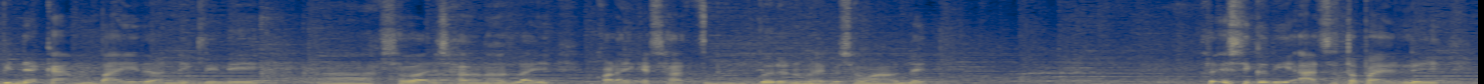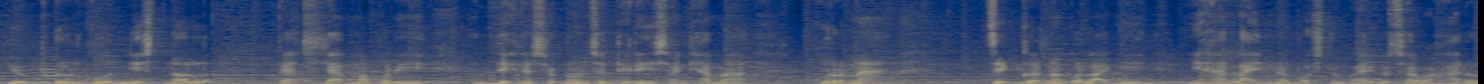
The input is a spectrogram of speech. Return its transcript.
बिना काम बाहिर निक्लिने सवारी साधनहरूलाई कडाइका साथ गरिरहनु भएको छ उहाँहरूले। र यसै गरी आज तपाईँहरूले यो बुटोलको नेसनल प्याथ ल्याबमा पनि देख्न सक्नुहुन्छ। धेरै सङ्ख्यामा कोरोना चेक गर्नको लागि यहाँ लाइनमा बस्नु भएको छ उहाँहरू।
